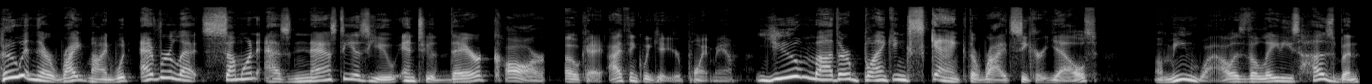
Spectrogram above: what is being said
Who in their right mind would ever let someone as nasty as you into their car? Okay, I think we get your point, ma'am. You mother blanking skank, the ride seeker yells. Well, meanwhile, as the lady's husband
